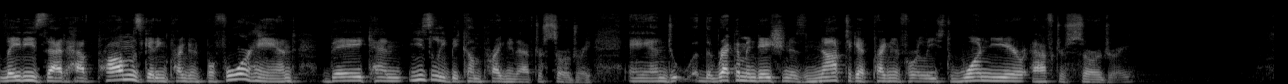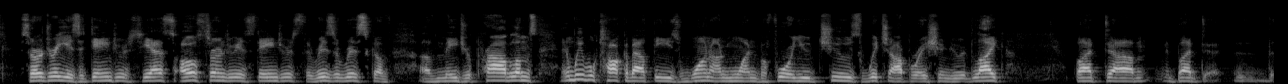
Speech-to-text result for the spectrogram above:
ladies that have problems getting pregnant beforehand, they can easily become pregnant after surgery. And the recommendation is not to get pregnant for at least one year after surgery. Surgery, is it dangerous? Yes, all surgery is dangerous. There is a risk of, of major problems, and we will talk about these one on one before you choose which operation you would like. But, um, but uh,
